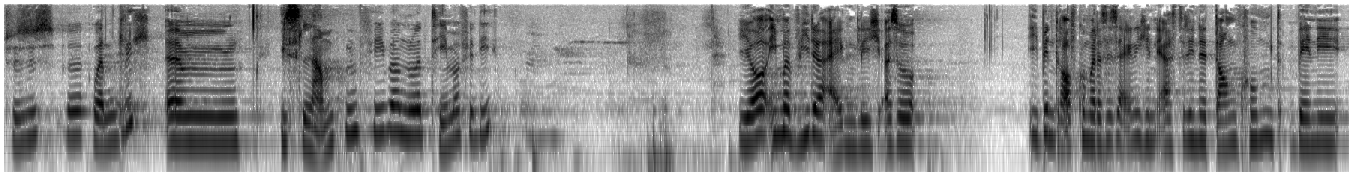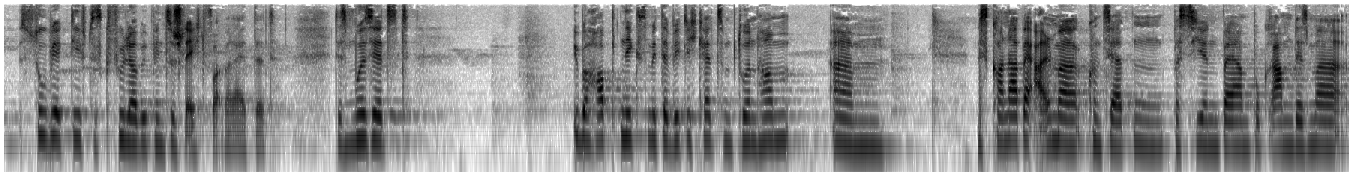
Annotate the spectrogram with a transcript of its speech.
Das ist äh, ordentlich. Ähm, ist Lampenfieber nur ein Thema für dich? Ja, immer wieder eigentlich. Also ich bin draufgekommen, dass es eigentlich in erster Linie dann kommt, wenn ich subjektiv das Gefühl habe, ich bin zu schlecht vorbereitet. Das muss jetzt überhaupt nichts mit der Wirklichkeit zu tun haben. Ähm, es kann auch bei Alma-Konzerten passieren, bei einem Programm, das wir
